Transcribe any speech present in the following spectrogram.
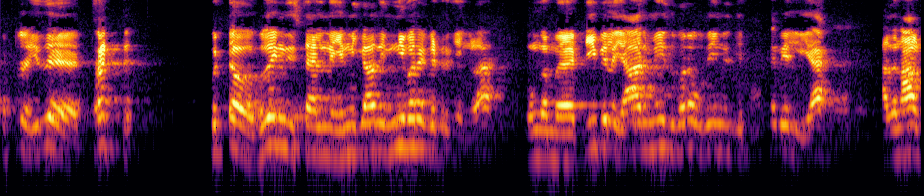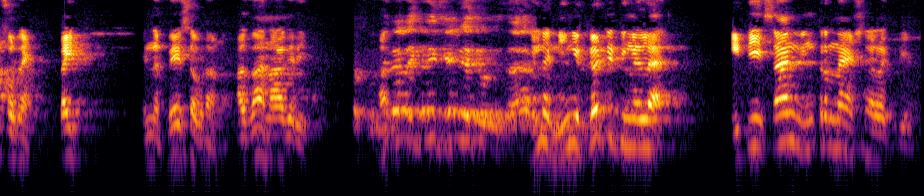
குற்ற இது த்ரெட் விட்ட உதயநிதி ஸ்டாலினை என்னைக்காவது இன்னி வரை கேட்டிருக்கீங்களா? உங்க டிவியில யாருமே இதுவரை உதயநிதி பார்க்கவே இல்லையா? அதனால் சொல்றேன். ரைட் என்ன பேச விடணும். அதுதான் நாகரிகம். இல்ல நீங்க கேட்டுட்டீங்கல்ல. It is an international agreement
